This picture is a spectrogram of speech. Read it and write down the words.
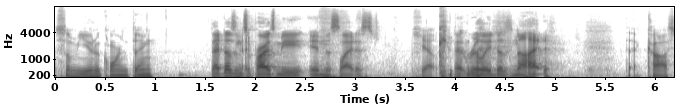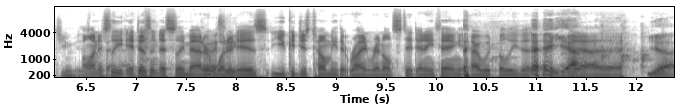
some unicorn thing. that doesn't surprise me in the slightest. Yeah. That really does not. That costume is Honestly, bad. it doesn't necessarily matter Can I what it see? is. You could just tell me that Ryan Reynolds did anything, and I would believe it. yeah. yeah, yeah. Yeah.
